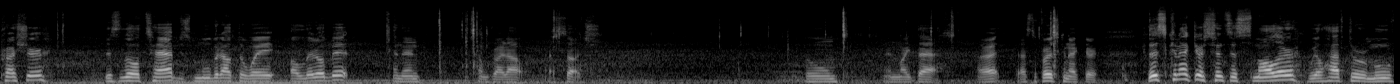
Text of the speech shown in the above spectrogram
pressure. This little tab, just move it out the way a little bit, and then it comes right out as such. Boom, and like that. All right, that's the first connector. This connector, since it's smaller, we'll have to remove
